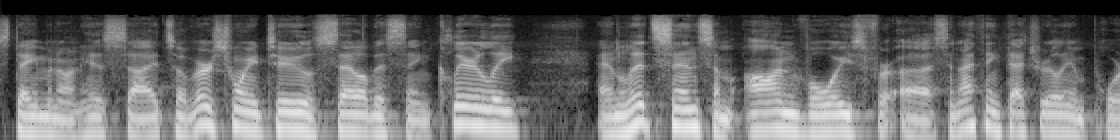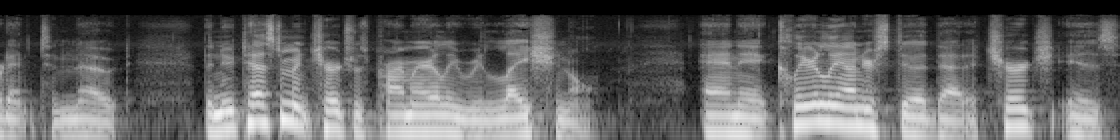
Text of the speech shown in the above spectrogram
statement on his side. So, verse 22, let's settle this thing clearly, and let's send some envoys for us. And I think that's really important to note. The New Testament church was primarily relational, and it clearly understood that a church is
